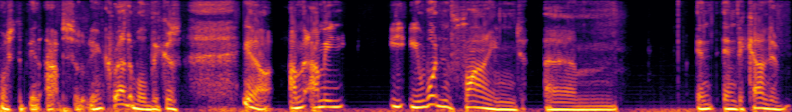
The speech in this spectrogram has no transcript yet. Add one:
must have been absolutely incredible because, you know, I, I mean, you, you wouldn't find um, in, in the kind of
